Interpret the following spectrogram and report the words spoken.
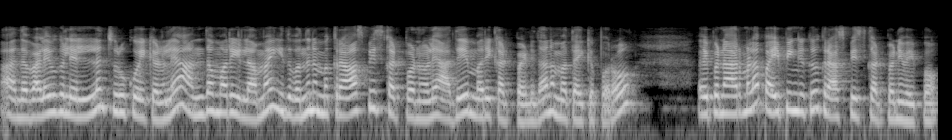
அந்த வளைவுகள் எல்லாம் சுருக்கு வைக்கணும் இல்லையா? அந்த மாதிரி இல்லாமல் இது வந்து நம்ம கிராஸ் பீஸ் கட் பண்ணோம் இல்லையா? அதே மாதிரி கட் பண்ணி தான் நம்ம தைக்க போகிறோம் இப்போ நார்மலாக பைப்பிங்குக்கு கிராஸ் பீஸ் கட் பண்ணி வைப்போம்.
